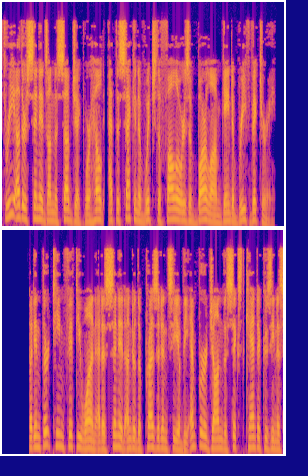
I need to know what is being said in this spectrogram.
Three other synods on the subject were held, at the second of which the followers of Barlaam gained a brief victory. But in 1351 at a synod under the presidency of the Emperor John VI Cantacuzenus,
